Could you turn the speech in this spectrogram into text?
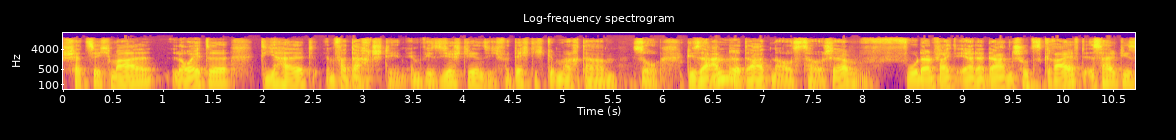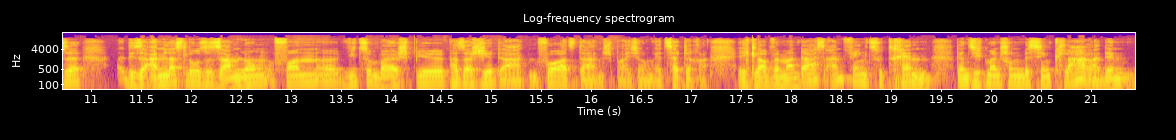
schätze ich mal, Leute, die halt im Verdacht stehen, im Visier stehen, sich verdächtig gemacht haben. So, dieser andere Datenaustausch, ja, wo dann vielleicht eher der Datenschutz greift, ist halt diese, diese anlasslose Sammlung von, äh, wie zum Beispiel Passagierdaten, Vorratsdatenspeicherung etc. Ich glaube, wenn man das anfängt zu trennen, dann sieht man schon ein bisschen klarer, denn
